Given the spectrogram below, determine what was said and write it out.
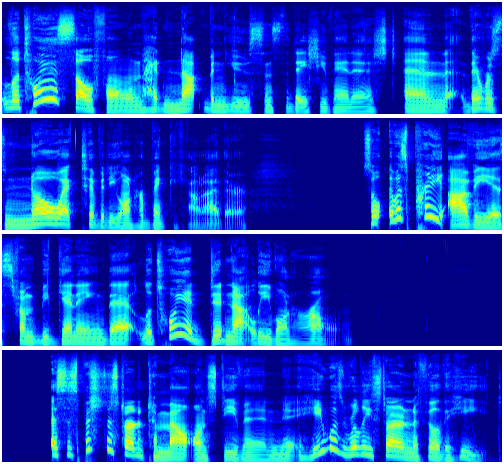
Latoya's cell phone had not been used since the day she vanished, and there was no activity on her bank account either. So it was pretty obvious from the beginning that Latoya did not leave on her own. As suspicion started to mount on Stephen, he was really starting to feel the heat.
